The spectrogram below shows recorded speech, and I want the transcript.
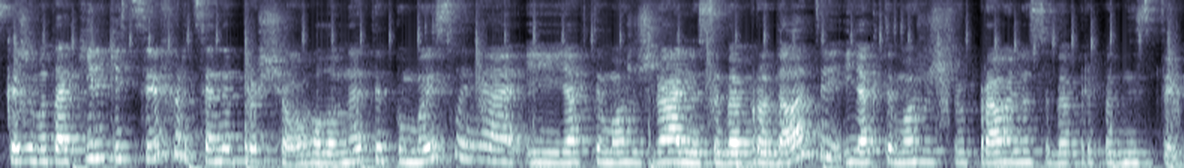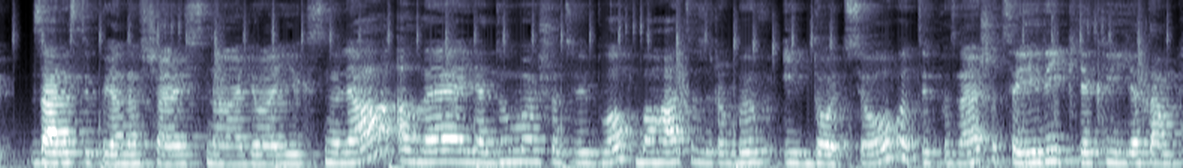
скажімо так, кількість цифр це не про що. Головне, типу, мислення і як ти можеш реально себе продати, і як ти можеш правильно себе преподнести. Зараз, типу, я навчаюсь на UI UX нуля, але я думаю, що твій блог багато зробив і до цього. Типу, знаєш, цей рік, який я там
